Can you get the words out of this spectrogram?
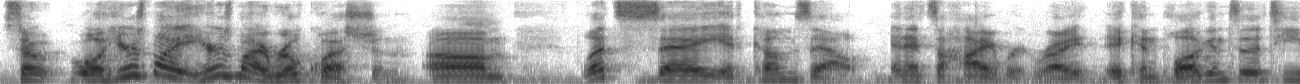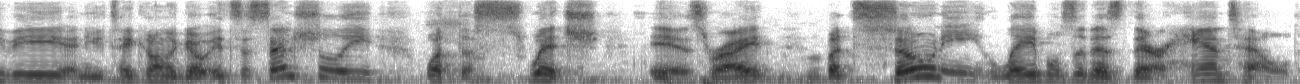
So, well, here's my here's my real question. Um, let's say it comes out and it's a hybrid, right? It can plug into the TV and you take it on the go. It's essentially what the Switch is, right? Mm-hmm. But Sony labels it as their handheld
